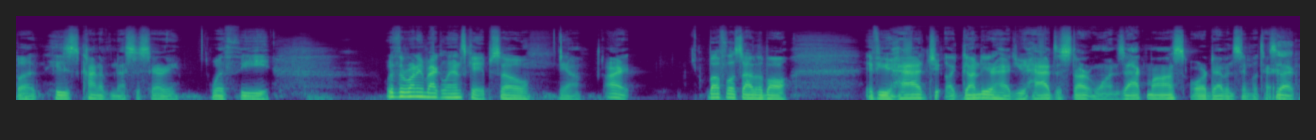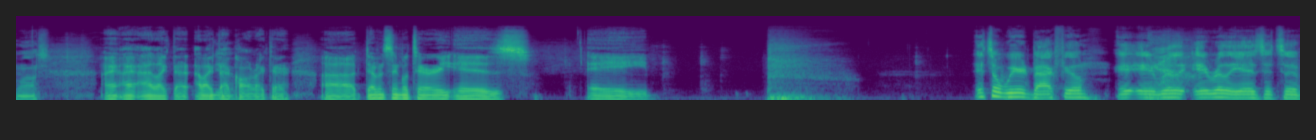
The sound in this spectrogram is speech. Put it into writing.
but he's kind of necessary with the with the running back landscape. So yeah. All right. Buffalo side of the ball. If you had to, like gun to your head, you had to start one: Zach Moss or Devin Singletary. Zach Moss. I, I, I like that. I like Yeah. that call right there. Uh, Devin Singletary is a It's a weird backfield. It, it really, it really is. It's a,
